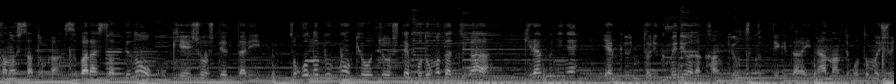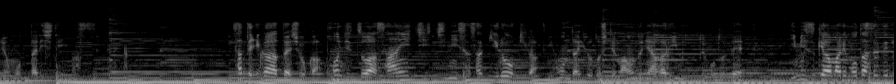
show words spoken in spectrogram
楽しさとか素晴らしさっていうのをこう継承していったりそこの部分を強調して子どもたちが気楽にね野球に取り組めるような環境を作っていけたらいいななんてことも一緒に思ったりしています。さていかがだったでしょうか？本日は311に佐々木朗希が日本代表としてマウンドに上がる意味ということで意味付けはあまり持たせてる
